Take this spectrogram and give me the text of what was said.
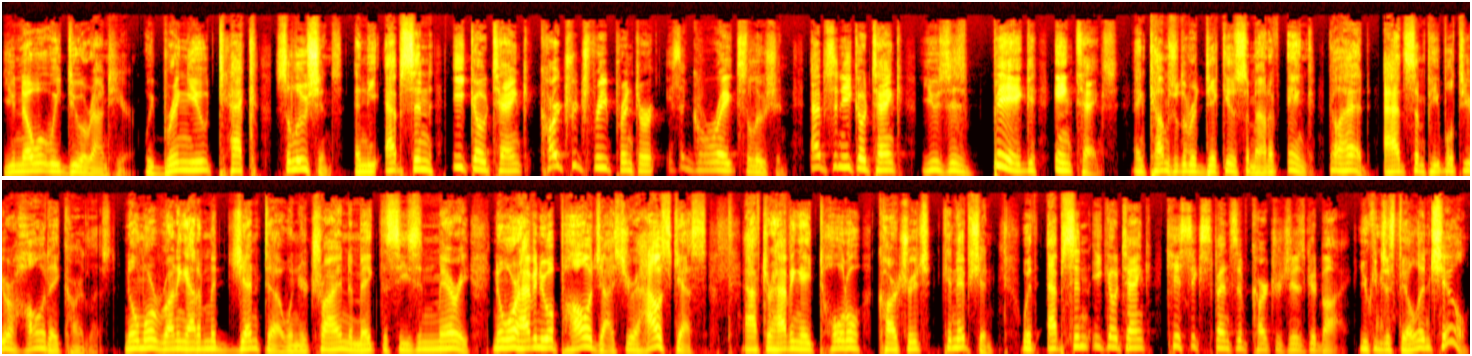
you know what we do around here. We bring you tech solutions, and the Epson EcoTank cartridge free printer is a great solution. Epson EcoTank uses big ink tanks and comes with a ridiculous amount of ink. Go ahead, add some people to your holiday card list. No more running out of magenta when you're trying to make the season merry. No more having to apologize to your house guests after having a total cartridge conniption. With Epson EcoTank, kiss expensive cartridges goodbye. You can just fill and chill.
